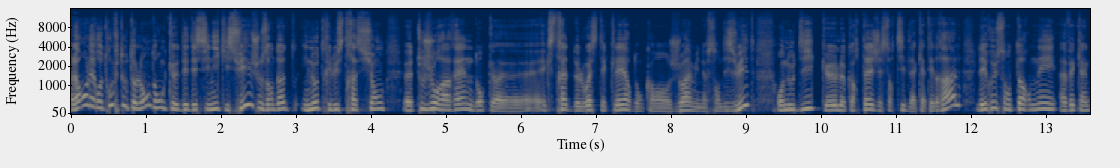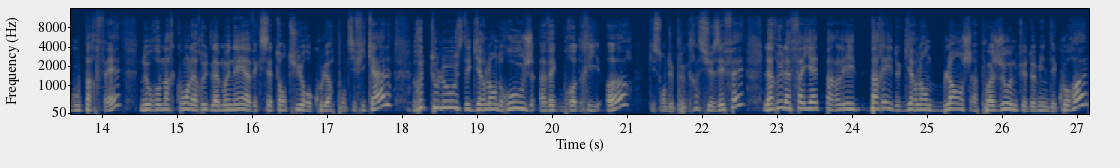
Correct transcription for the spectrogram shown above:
Alors on les retrouve tout au long donc des décennies qui suivent. Je vous en donne une autre illustration, euh, toujours à Rennes, donc euh, extraite de l'Ouest éclair, donc en juin 1918. On nous dit que le cortège est sorti de la cathédrale. Les rues sont ornées avec un goût parfait. Nous remarquons la rue de la Monnaie avec ses tentures aux couleurs pontificales. Rue de Toulouse, des guirlandes rouges avec broderie or qui sont du plus gracieux effet. La rue Lafayette parée de guirlandes blanches à pois jaunes que dominent des couronnes.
